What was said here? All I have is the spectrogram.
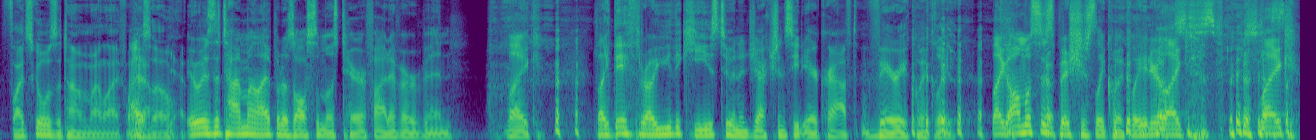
flight school was the time of my life also yeah. It was the time of my life, but it was also the most terrified I've ever been. Like, like they throw you the keys to an ejection seat aircraft very quickly, like almost suspiciously quickly, and you're like, like,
